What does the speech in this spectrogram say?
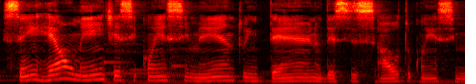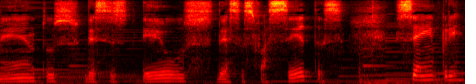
sem realmente esse conhecimento interno, desses autoconhecimentos, desses eus, dessas facetas, sempre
